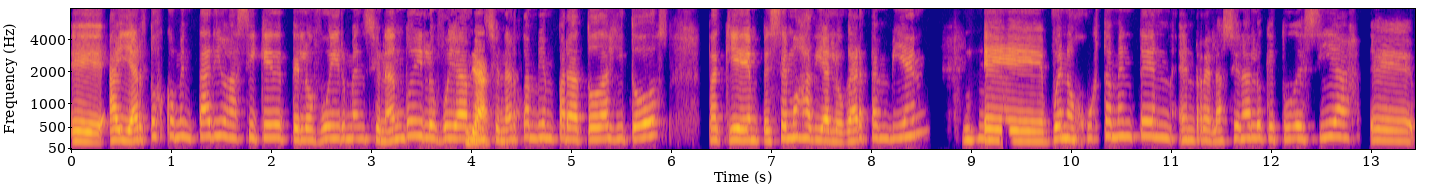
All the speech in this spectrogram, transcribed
Eh, hay hartos comentarios, así que te los voy a ir mencionando y los voy a mencionar también para todas y todos, para que empecemos a dialogar también. Eh, bueno, justamente en, relación a lo que tú decías, eh,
